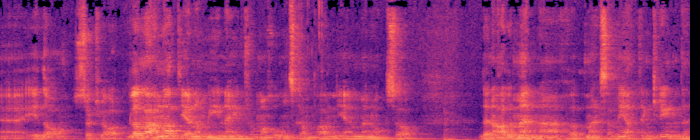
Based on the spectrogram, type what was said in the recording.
eh, idag såklart. Bland annat genom mina informationskampanjer, men också den allmänna uppmärksamheten kring det.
